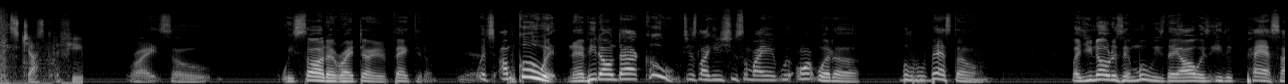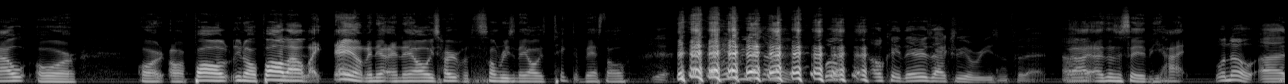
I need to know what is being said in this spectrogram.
It's just a few right. So we saw that right there. It affected him, Yeah. which I'm cool with. Now if he don't die, cool. Just like you shoot somebody with, or with a bulletproof vest on. Mm-hmm. But you notice in movies they always either pass out or or or fall. You know, fall out like damn, and they, and they always hurt. But for some reason they always take the vest off. Yeah. Every time. Well, okay, there is actually a reason for that. Uh, Well, I, I doesn't say it'd be hot. well, no, uh,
